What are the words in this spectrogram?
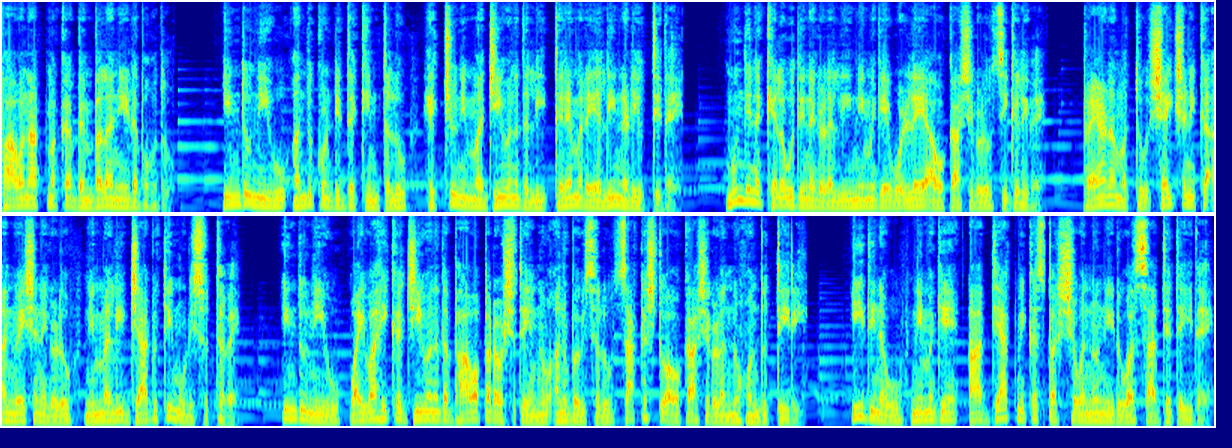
ಭಾವನಾತ್ಮಕ ಬೆಂಬಲ ನೀಡಬಹುದು. ಇಂದು ನೀವು ಅಂದುಕೊಂಡಿದ್ದಕ್ಕಿಂತಲೂ ಹೆಚ್ಚು ನಿಮ್ಮ ಜೀವನದಲ್ಲಿ ತೆರೆಮರೆಯಲ್ಲಿ ನಡೆಯುತ್ತಿದೆ. ಮುಂದಿನ ಕೆಲವು ದಿನಗಳಲ್ಲಿ ನಿಮಗೆ ಒಳ್ಳೆಯ ಅವಕಾಶಗಳು ಸಿಗಲಿವೆ. ಪ್ರಯಾಣ ಮತ್ತು ಶೈಕ್ಷಣಿಕ ಅನ್ವೇಷಣೆಗಳು ನಿಮ್ಮಲ್ಲಿ ಜಾಗೃತಿ ಮೂಡಿಸುತ್ತವೆ. ಇಂದು ನೀವು ವೈವಾಹಿಕ ಜೀವನದ ಭಾವಪರೋಷತೆಯನ್ನು ಅನುಭವಿಸಲು ಸಾಕಷ್ಟು ಅವಕಾಶಗಳನ್ನು ಹೊಂದುತ್ತೀರಿ. ಈ ದಿನವು ನಿಮಗೆ ಆಧ್ಯಾತ್ಮಿಕ ಸ್ಪರ್ಶವನ್ನು ನೀಡುವ ಸಾಧ್ಯತೆಯಿದೆ.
